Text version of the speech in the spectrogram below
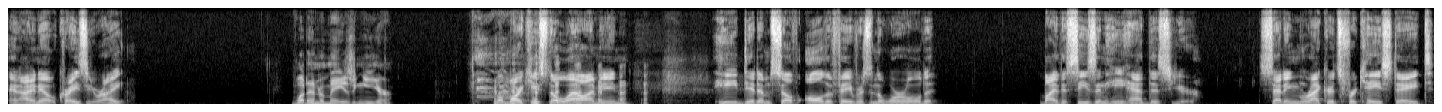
And I know, crazy, right? What an amazing year. well, Markquis Nowell, I mean, he did himself all the favors in the world by the season he had this year, setting records for K State,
